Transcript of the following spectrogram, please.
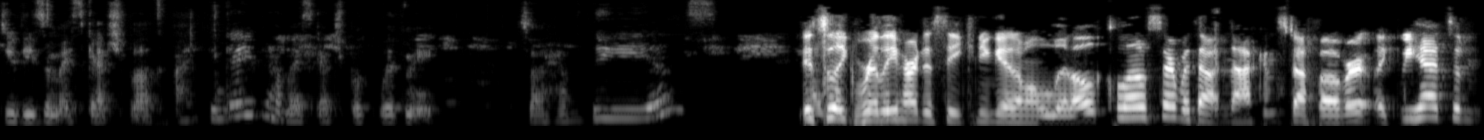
do these in my sketchbook. I think I even have my sketchbook with me. So I have these. It's like really hard to see. Can you get them a little closer without knocking stuff over? Like we had some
